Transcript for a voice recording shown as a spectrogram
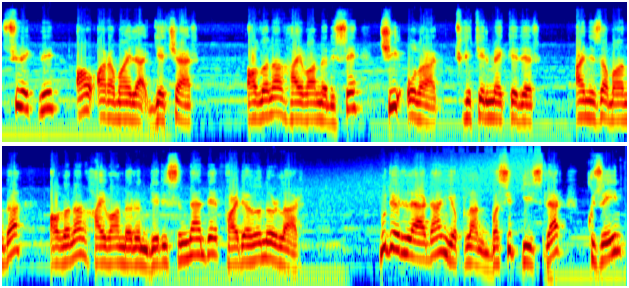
sürekli av aramayla geçer. Avlanan hayvanlar ise çiğ olarak tüketilmektedir. Aynı zamanda avlanan hayvanların derisinden de faydalanırlar. Bu derilerden yapılan basit giysiler kuzeyin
